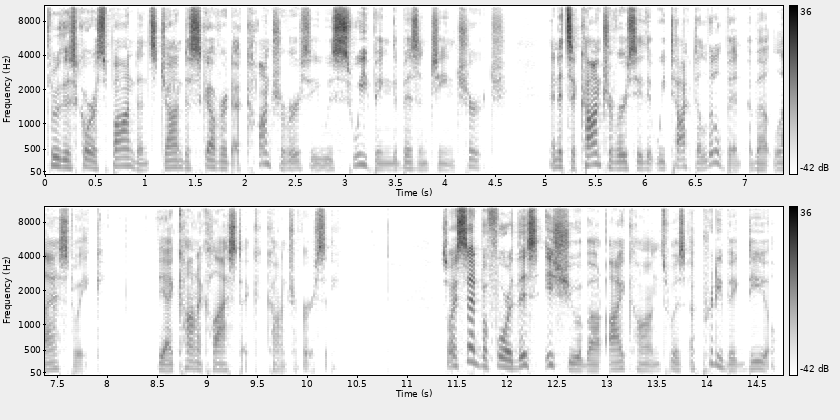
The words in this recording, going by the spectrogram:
Through this correspondence, John discovered a controversy was sweeping the Byzantine church. And it's a controversy that we talked a little bit about last week the iconoclastic controversy. So I said before, this issue about icons was a pretty big deal.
